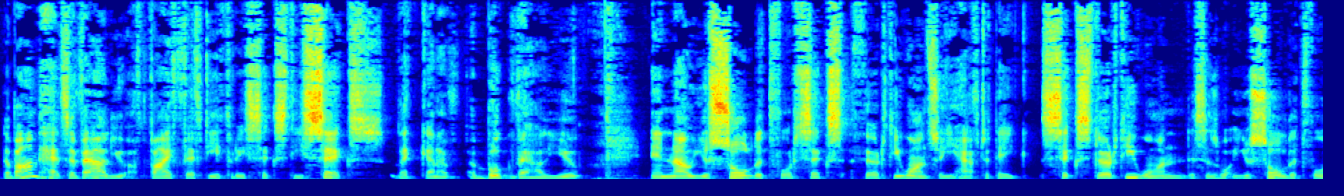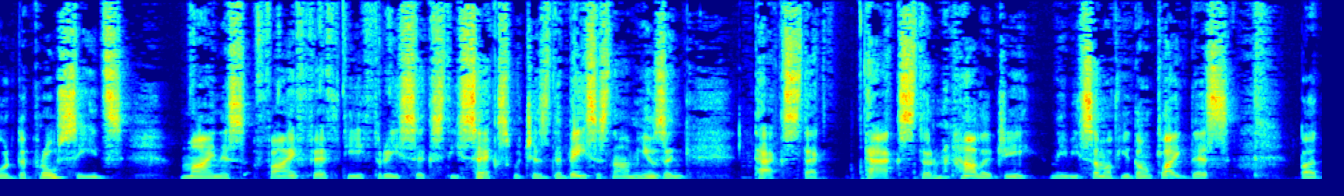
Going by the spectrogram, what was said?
the bond has a value of 553.66 like kind of a book value and now you sold it for 631 so you have to take 631 this is what you sold it for. The proceeds minus 553.66, which is the basis. Now I'm using tax, tax, tax terminology. Maybe some of you don't like this, but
